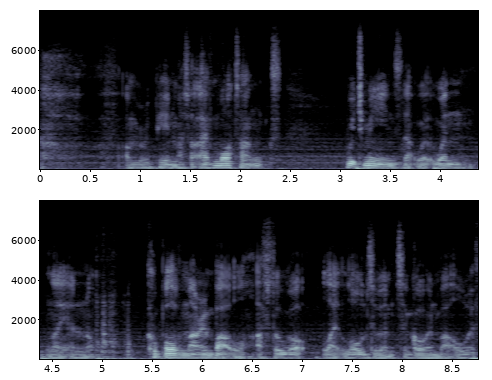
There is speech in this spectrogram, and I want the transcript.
I'm repeating myself I have more tanks which means that when like I don't know a couple of them are in battle I've still got like loads of them to go in battle with.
